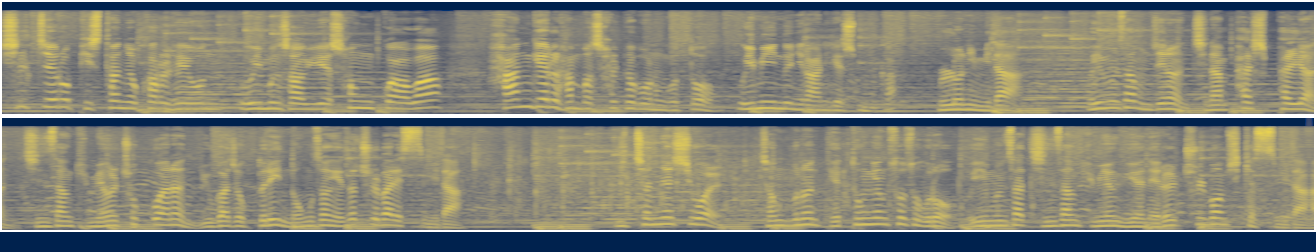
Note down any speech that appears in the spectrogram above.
실제로 비슷한 역할을 해온 의문사위의 성과와 한계를 한번 살펴보는 것도 의미 있는 일 아니겠습니까? 물론입니다. 의문사 문제는 지난 88년 진상 규명을 촉구하는 유가족들이 농성에서 출발했습니다. 2000년 10월 정부는 대통령 소속으로 의문사 진상규명위원회를 출범시켰습니다.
